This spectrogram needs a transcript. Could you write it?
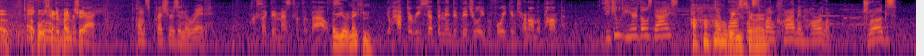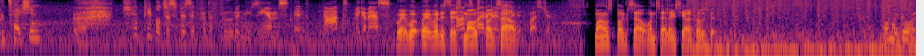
Oh, Hey, I thought I was going to punch it. guy. Pump's pressure is in the red. Looks like they messed with the valves. Oh, yo, Nathan. You'll have to reset them individually before you can turn on the pump. Did you hear those guys? Ha ha ha, Their Wing boss wants to Zero. run crime in Harlem. Drugs, protection. Can't people just visit for the food and museums and not make a mess? Wait, what, wait, what is this? Miles Non-Spider-Man bugs out. Question. Miles bugs out. One sec. Let me see how I told this bit. Oh my god.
